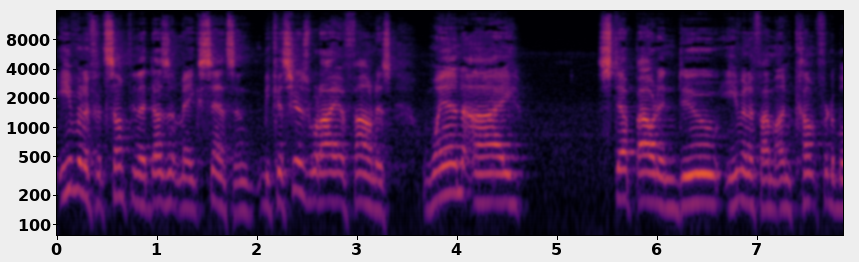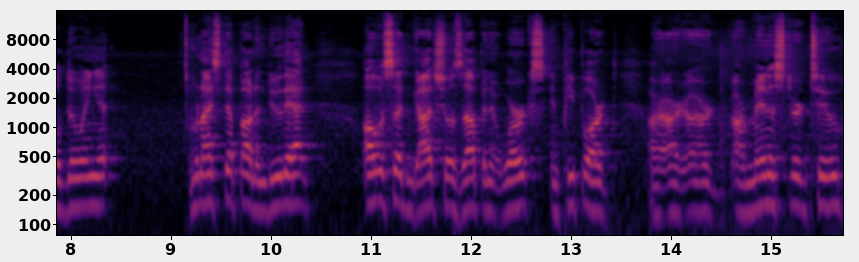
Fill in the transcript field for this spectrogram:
even if it's something that doesn't make sense, and because here's what I have found is when I step out and do, even if I'm uncomfortable doing it, when I step out and do that, all of a sudden God shows up and it works, and people are are are, are ministered to,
